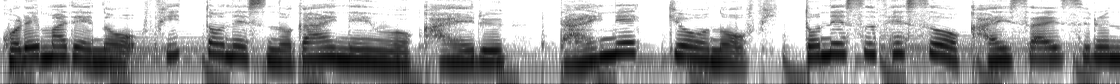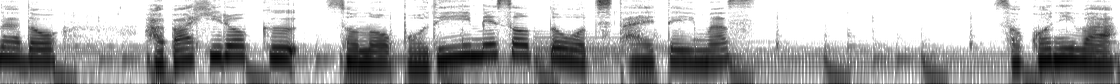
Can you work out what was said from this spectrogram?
これまでのフィットネスの概念を変える大熱狂のフィットネスフェスを開催するなど幅広くそのボディメソッドを伝えています。そこには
